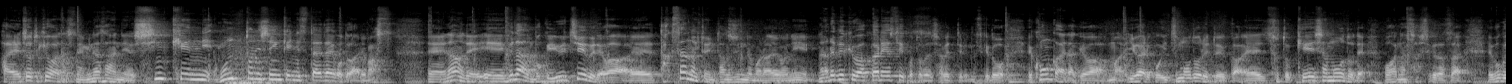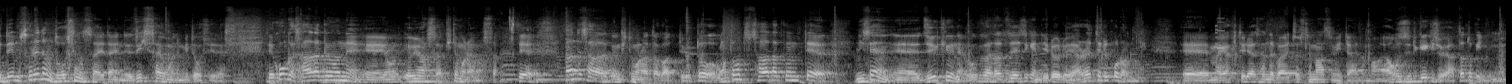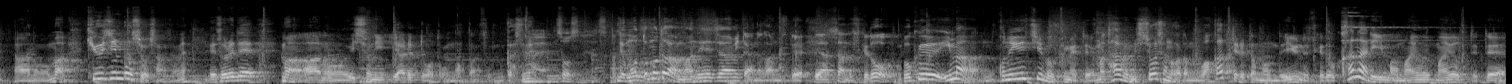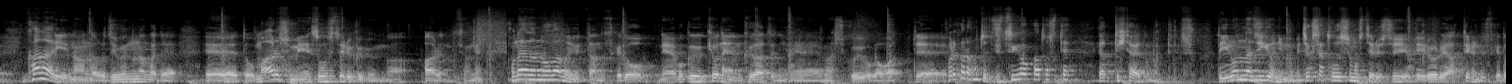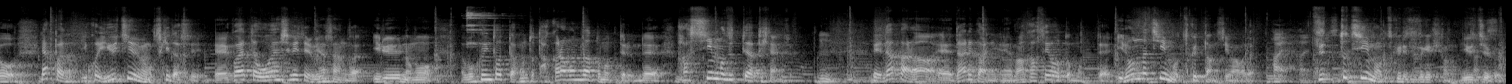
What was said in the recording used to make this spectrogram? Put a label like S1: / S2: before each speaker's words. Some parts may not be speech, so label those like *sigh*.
S1: はい、ちょっと今日はですね皆さんに真剣に本当に真剣に伝えたいことがあります、えーなので、えー普段僕 YouTube では、えーたくさんの人に楽しんでもらうようになるべく分かりやすい言葉で喋ってるんですけど、えー今回だけは、まあ、いわゆるこういつも通りというか、えーちょっと経営者モードでお話しさせてください、えー僕でもそれでもどうしても伝えたいんでぜひ最後まで見てほしいです。で今回澤田君をね、えー呼びました。来てもらいました。でなんで澤田君来てもらったかっていうともともと澤田君って2019年僕が脱税事件でいろいろやられてる頃に、えーまあ、焼き鳥屋さんでバイトしてますみたいな、まあ、青汁劇場やった時にねあの、まあ、求人募集をしたんですよね。でそれで、まあ、あの一緒にやるってことになったんですよ昔ね、
S2: はい、そうですね。
S1: でもともとはマネージャーみたいな感じでやってたんですけど僕今この YouTube を含めて、まあ、多分視聴者の方も分かってると思うんで言うんですけどかなり今迷迷っててかなりなんだろう自分の中で、えーとまあ、ある種迷走してる部分があるんですよね。この間の動画でも言ったんですけど、ね、僕去年9月に、えーまあ、宿業が終わってこれから本当実業家としてやっていきたいと思ってるんですよでいろんな事業にもめちゃくちゃ投資もしてるしでいろいろやってるんですけどやっぱこれ YouTube も好きだし、えーこうやって応援してくれてる皆さんがいるのも僕にとっては本当宝物だと思ってるんで発信もずっとやっていきたいんですよ。
S2: うん。
S1: でだから、えー誰かに、えー任せようと思っていろんなチームを作ったんです今まで。
S2: はいはい。
S1: ずっとチームを作り続けてきたの YouTube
